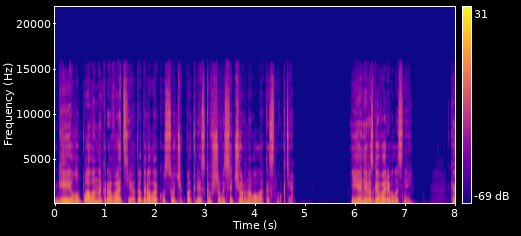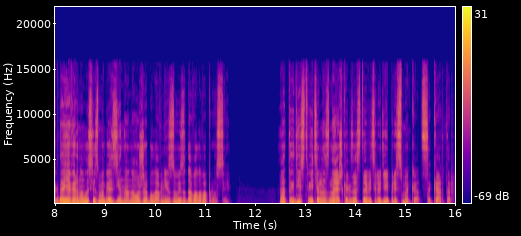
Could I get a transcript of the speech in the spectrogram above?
Гейл упала на кровать и отодрала кусочек потрескавшегося черного лака с ногтя. Я не разговаривала с ней. Когда я вернулась из магазина, она уже была внизу и задавала вопросы. «А ты действительно знаешь, как заставить людей присмыкаться, Картер».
